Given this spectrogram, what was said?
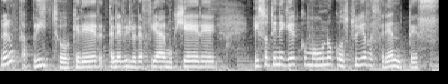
no era un capricho querer tener bibliografía de mujeres. Eso tiene que ver cómo uno construye referentes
